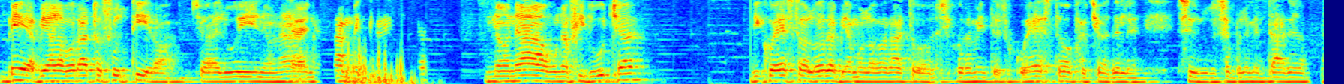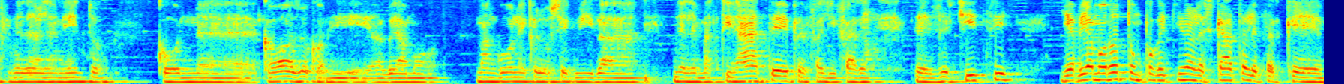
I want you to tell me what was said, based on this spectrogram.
Beh, abbiamo lavorato sul tiro, cioè lui non ha Ok. una meccanica, non ha una fiducia di questo, allora abbiamo lavorato sicuramente su questo, faceva delle sedute supplementari alla fine dell'allenamento con eh, Coso, con i, avevamo Mangone che lo seguiva nelle mattinate per fargli fare degli esercizi. Gli abbiamo rotto un pochettino le scatole perché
